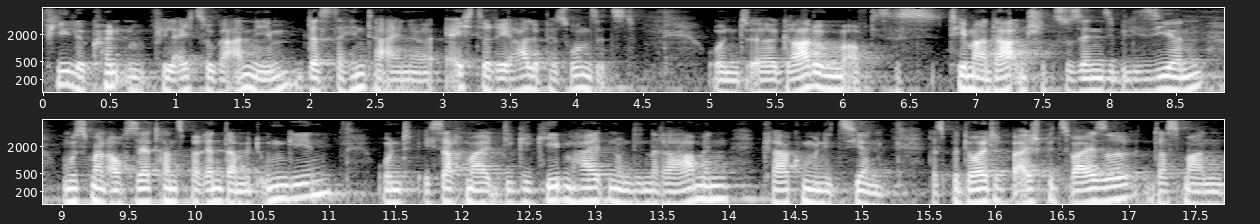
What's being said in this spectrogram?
viele könnten vielleicht sogar annehmen, dass dahinter eine echte, reale Person sitzt. Und äh, gerade um auf dieses Thema Datenschutz zu sensibilisieren, muss man auch sehr transparent damit umgehen und ich sag mal die Gegebenheiten und den Rahmen klar kommunizieren. Das bedeutet beispielsweise, dass man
